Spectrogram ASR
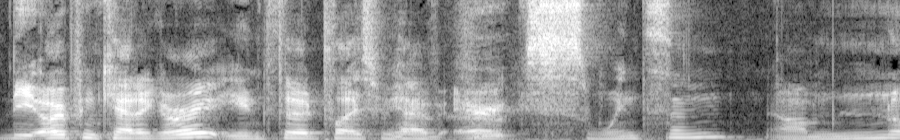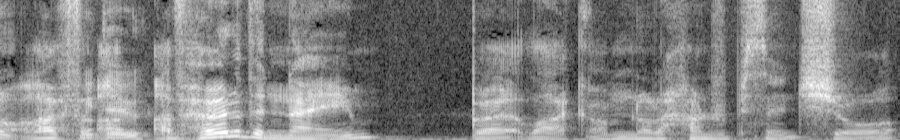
the open category in third place we have Eric Swinson. Um, no, I've We do. I've heard of the name, but like I'm not hundred percent sure.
